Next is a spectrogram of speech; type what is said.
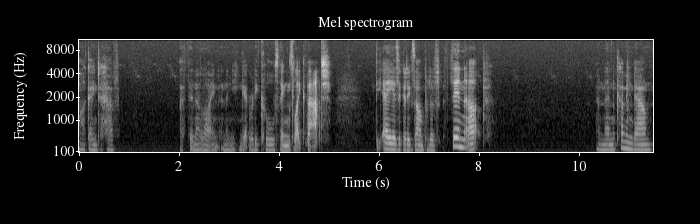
are going to have a thinner line and then you can get really cool things like that The A is a good example of thin up and then coming down.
